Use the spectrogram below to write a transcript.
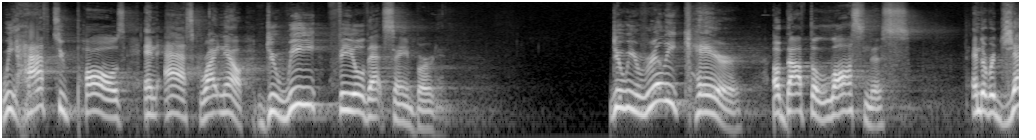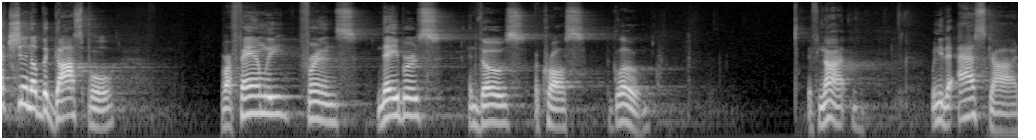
we have to pause and ask right now do we feel that same burden? Do we really care about the lostness and the rejection of the gospel of our family, friends, neighbors, and those across the globe? If not, we need to ask God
